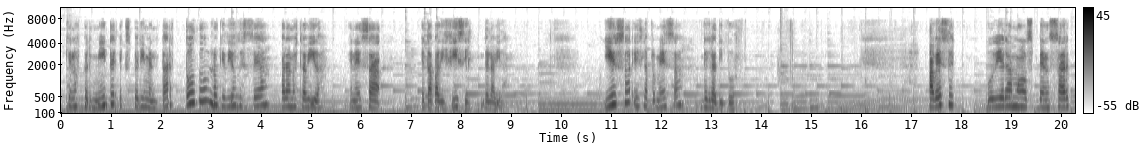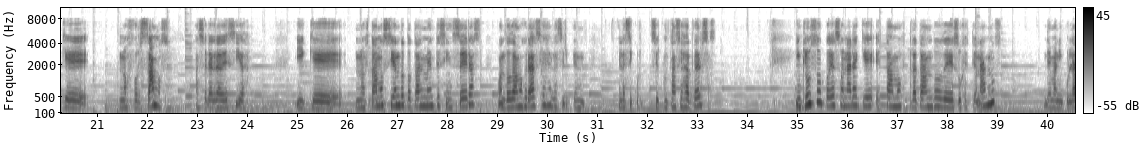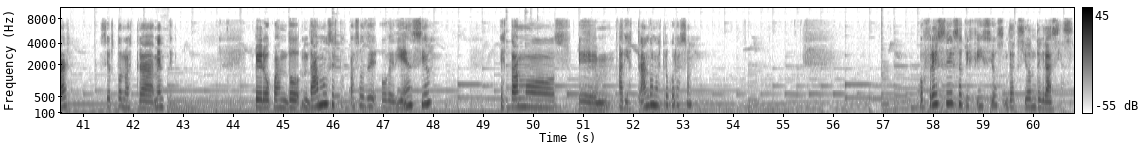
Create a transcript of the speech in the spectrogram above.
que nos permite experimentar todo lo que Dios desea para nuestra vida en esa etapa difícil de la vida. Y esa es la promesa de gratitud. A veces pudiéramos pensar que nos forzamos a ser agradecidas y que no estamos siendo totalmente sinceras cuando damos gracias en las, en las circunstancias adversas. Incluso puede sonar a que estamos tratando de sugestionarnos, de manipular, ¿cierto?, nuestra mente. Pero cuando damos estos pasos de obediencia, estamos eh, adiestrando nuestro corazón. Ofrece sacrificios de acción de gracias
